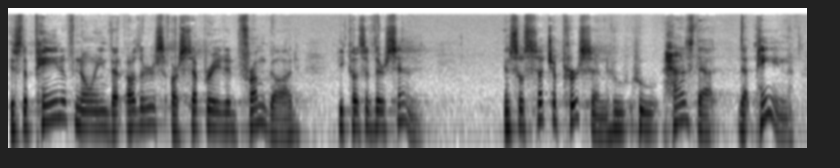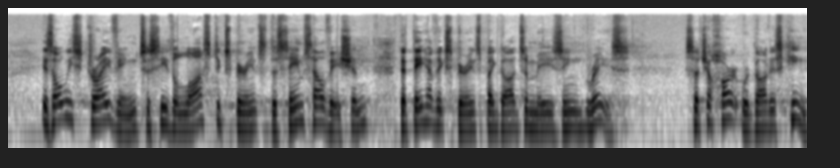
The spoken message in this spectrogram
is the pain of knowing that others are separated from God because of their sin. And so, such a person who, who has that, that pain is always striving to see the lost experience the same salvation that they have experienced by God's amazing grace. Such a heart where God is king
